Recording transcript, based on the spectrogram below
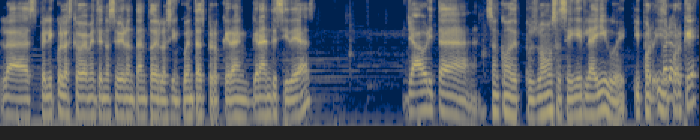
las películas que obviamente no se vieron tanto de los 50, pero que eran grandes ideas. Ya ahorita son como de, pues vamos a seguirle ahí, güey. ¿Y, por, y por qué?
